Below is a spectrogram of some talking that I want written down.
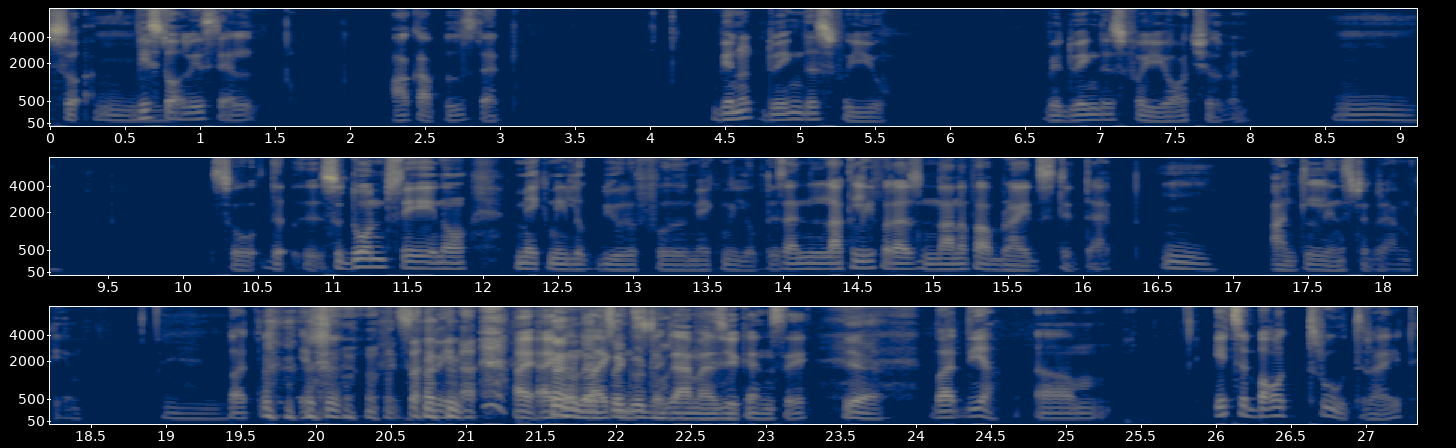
So we used to always tell our couples that we're not doing this for you. We're doing this for your children. Mm. So the, so don't say you know make me look beautiful, make me look this. And luckily for us, none of our brides did that Mm. until Instagram came. Mm. But if, sorry, I, I don't like That's a good one. Instagram as you can say. Yeah. But yeah, um, it's about truth, right?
